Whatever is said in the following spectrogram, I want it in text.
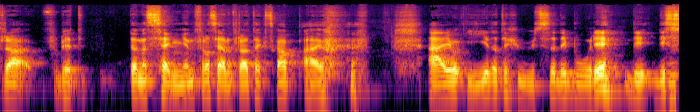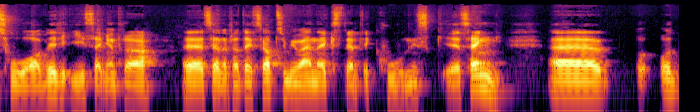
fra Denne sengen fra scenen fra et ekteskap er jo, er jo i dette huset de bor i. De, de sover i sengen fra eh, scenen fra et ekteskap, som jo er en ekstremt ikonisk eh, seng. Eh, og, og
